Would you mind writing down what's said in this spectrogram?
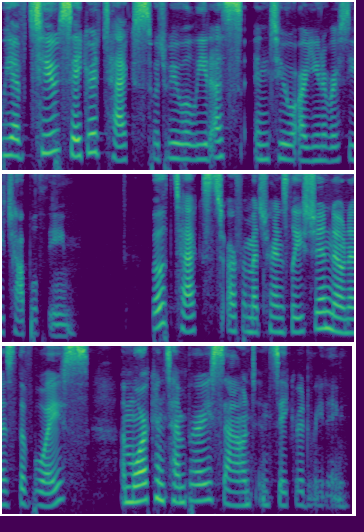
We have two sacred texts which we will lead us into our University Chapel theme. Both texts are from a translation known as The Voice, a more contemporary sound in sacred reading.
